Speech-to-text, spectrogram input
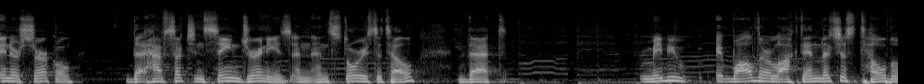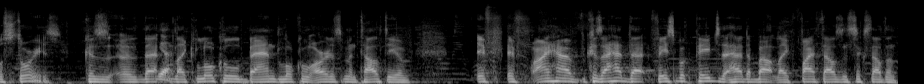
inner circle that have such insane journeys and, and stories to tell that maybe it, while they're locked in, let's just tell those stories because uh, that Yeah. like local band, local artist mentality of if if I have because I had that Facebook page that had about like 5,000, 6,000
